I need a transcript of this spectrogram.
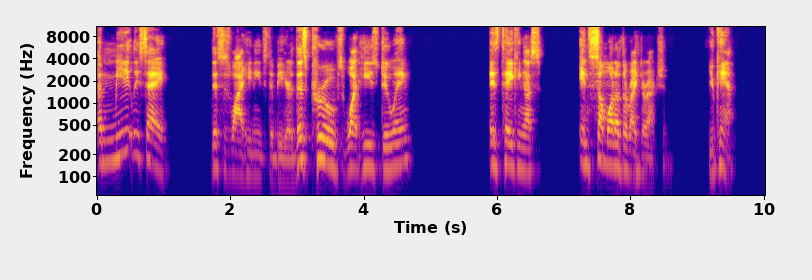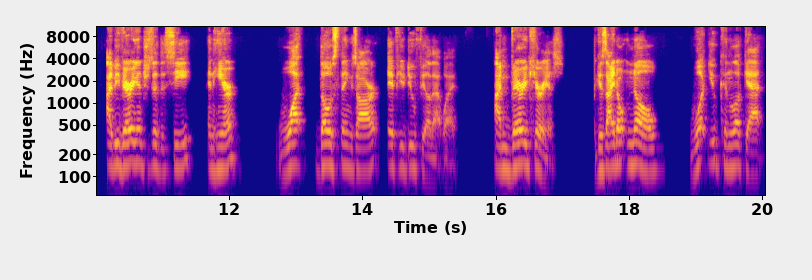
immediately say, this is why he needs to be here. This proves what he's doing is taking us in somewhat of the right direction. You can't. I'd be very interested to see and hear what those things are if you do feel that way. I'm very curious because I don't know what you can look at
